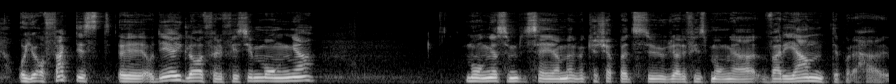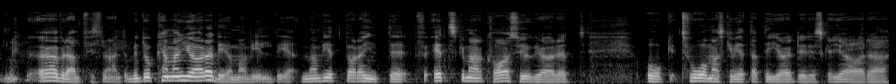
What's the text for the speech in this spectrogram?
Och jag faktiskt, eh, och det är jag ju glad för, det finns ju många Många som säger att man kan köpa ett sugrör, det finns många varianter på det här. Överallt finns det varianter. Men då kan man göra det om man vill det. Man vet bara inte, för ett ska man ha kvar sugröret och två man ska veta att det gör det det ska göra.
